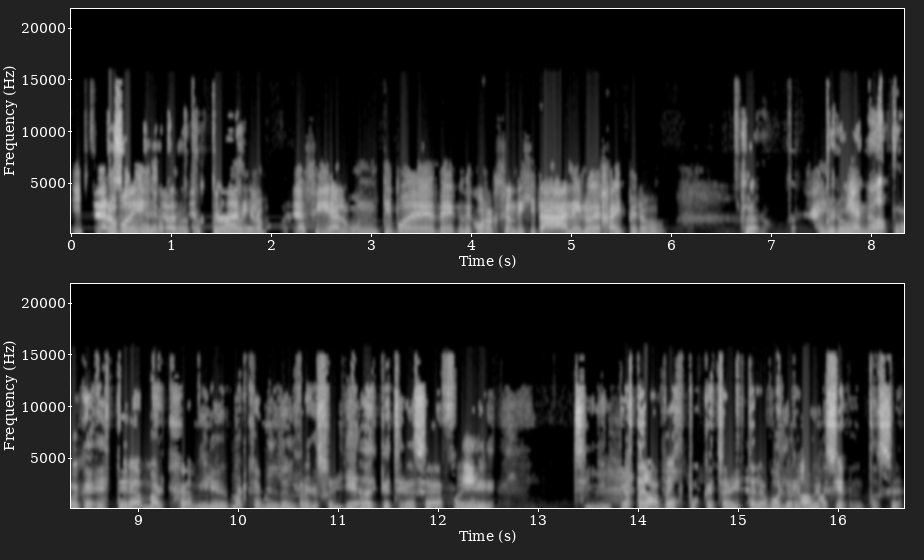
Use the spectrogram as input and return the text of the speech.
Y claro, Entonces, podéis ¿por qué van a poner otro actor? y a lo mejor le hacía algún tipo de, de- de corrección digital y lo dejáis, pero, Claro. Pero bien. no, porque este era Mark Hamill y el Mark Hamill del regreso del Jedi, ¿cachai? O sea, fue. Sí, y hasta No, la voz, pues, ¿cachai? Hasta la voz le Todo. rejuvenecieron, entonces.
